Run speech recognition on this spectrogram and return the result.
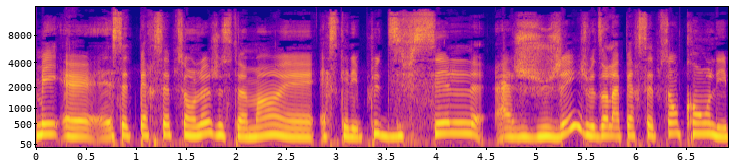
Mais euh, cette perception-là, justement, est-ce qu'elle est plus difficile à juger? Je veux dire, la perception qu'ont les,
